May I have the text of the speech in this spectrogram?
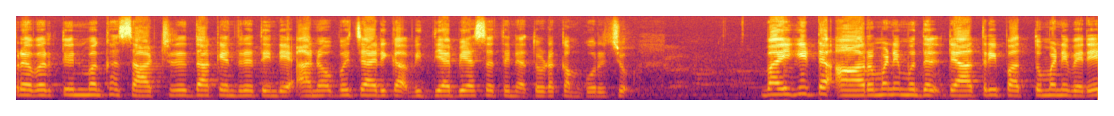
പ്രവൃത്യുന്മുഖ സാക്ഷരതാ കേന്ദ്രത്തിന്റെ അനൗപചാരിക വിദ്യാഭ്യാസത്തിന് തുടക്കം കുറിച്ചു. വൈകിട്ട് ആറു മണി മുതൽ രാത്രി പത്തു മണി വരെ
